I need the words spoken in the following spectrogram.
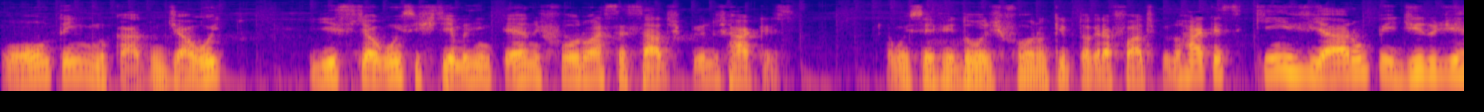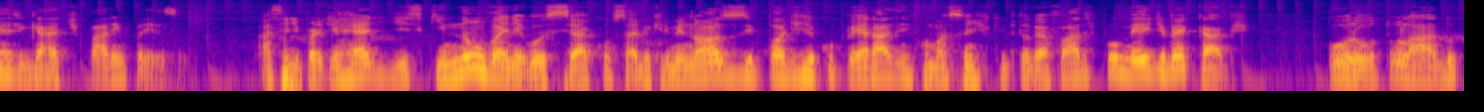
ontem, no caso no dia 8, e disse que alguns sistemas internos foram acessados pelos hackers. Alguns servidores foram criptografados pelos hackers que enviaram um pedido de resgate para a empresa. A CD Projekt Red disse que não vai negociar com cybercriminosos e pode recuperar as informações criptografadas por meio de backups. Por outro lado,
